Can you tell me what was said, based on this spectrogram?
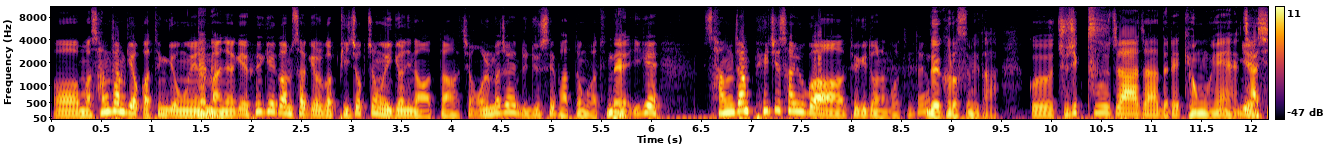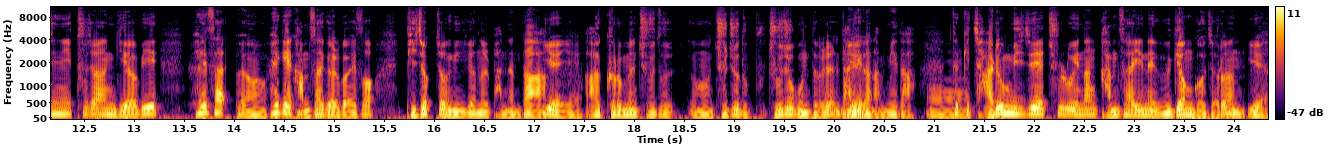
어, 뭐 상장 기업 같은 경우에는 네네. 만약에 회계 감사 결과 비적정 의견이 나왔다. 제가 얼마 전에도 뉴스에 봤던 것 같은데 네. 이게 상장 폐지 사유가 되기도 하는 것 같은데요. 네, 그렇습니다. 그 주식 투자자들의 경우에 예. 자신이 투자한 기업이 회사 어, 회계 감사 결과에서 비적정 의견을 받는다. 예, 예. 아 그러면 주주 어, 주주도 주주분들 난리가 예. 납니다. 어. 특히 자료 미제 출로 인한 감사인의 의견 거절은 예.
